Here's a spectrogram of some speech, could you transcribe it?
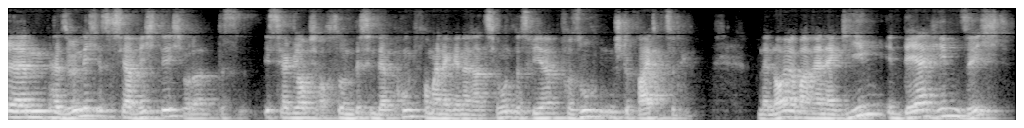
ähm, persönlich ist es ja wichtig, oder das ist ja, glaube ich, auch so ein bisschen der Punkt von meiner Generation, dass wir versuchen, ein Stück weiterzudenken. Und erneuerbare Energien in der Hinsicht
